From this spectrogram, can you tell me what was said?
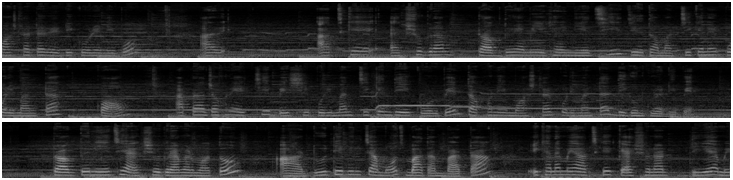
মশলাটা রেডি করে নিব। আর আজকে একশো গ্রাম টক দই আমি এখানে নিয়েছি, যেহেতু আমার চিকেনের পরিমাণটা কম। আপনারা যখন এর চেয়ে বেশি পরিমাণ চিকেন দিয়ে করবেন, তখন এই মশলার পরিমাণটা দ্বিগুণ করে নেবেন। টক দই নিয়েছি একশো গ্রামের মতো, আর দু টেবিল চামচ বাদাম বাটা। এখানে আমি আজকে ক্যাশোনাট দিয়ে আমি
